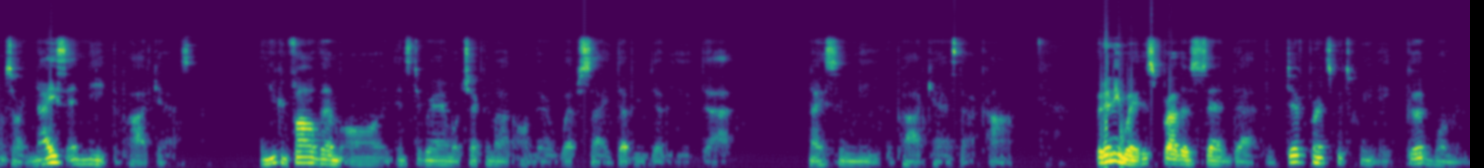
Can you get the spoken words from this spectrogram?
I'm sorry, Nice and Neat, the podcast. And you can follow them on Instagram or check them out on their website, www.niceandneatthepodcast.com. But anyway, this brother said that the difference between a good woman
